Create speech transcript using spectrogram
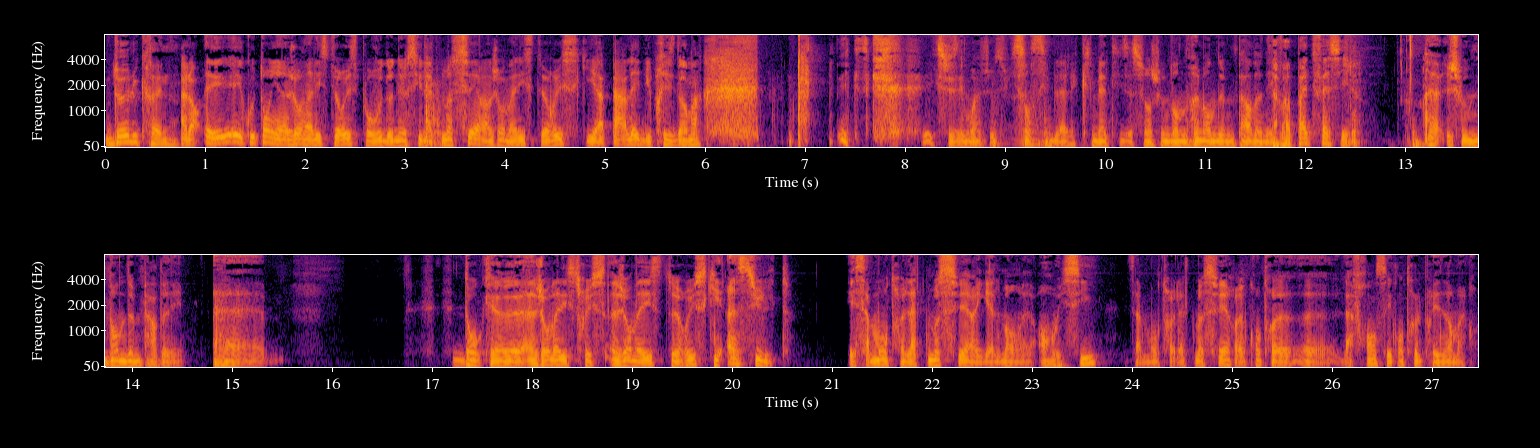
de l'Ukraine. Alors écoutons, il y a un journaliste russe, pour vous donner aussi l'atmosphère, un journaliste russe qui a parlé du président Excusez-moi, je suis sensible à la climatisation. Je vous demande vraiment de me pardonner. Ça va pas être facile. Euh, je vous demande de me pardonner. Euh, donc, euh, un journaliste russe, un journaliste russe qui insulte, et ça montre l'atmosphère également en Russie, ça montre l'atmosphère contre la France et contre le président Macron.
